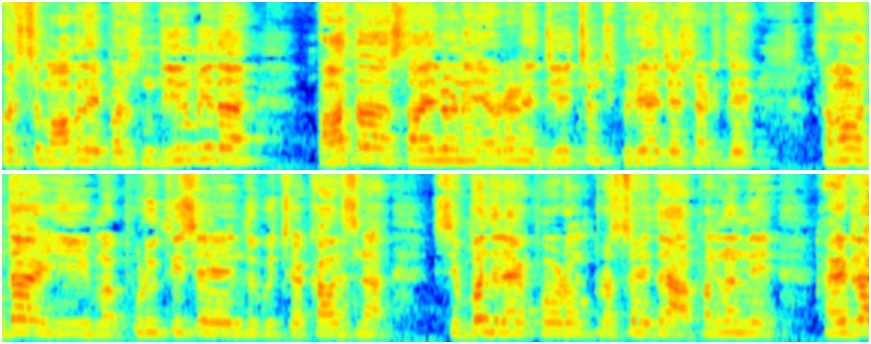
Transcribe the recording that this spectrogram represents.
పరిస్థితి మామూలు పరిస్థితి. దీని మీద పాత స్థాయిలోనే ఎవరైనా జిహెచ్ఎంసీ ఫిర్యాదు చేసినట్టయితే తమ వద్ద ఈ మ- పుడుగు తీసేందుకు కావాల్సిన సిబ్బంది లేకపోవడం ప్రస్తుతం అయితే ఆ పనులన్నీ హైడ్రా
